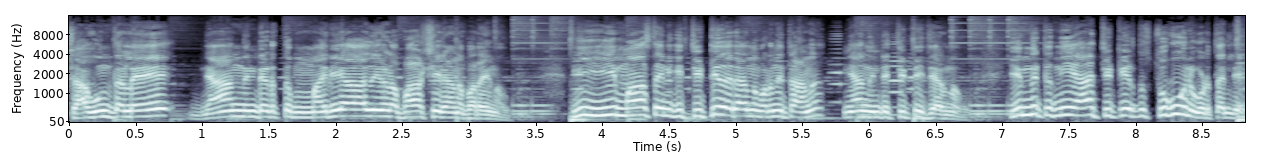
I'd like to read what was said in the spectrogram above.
ശകുന്തളെ ഞാൻ നിന്റെ അടുത്ത് മര്യാദയുടെ ഭാഷയിലാണ് പറയുന്നത്. നീ ഈ മാസം എനിക്ക് ചിട്ടി തരാന്ന് പറഞ്ഞിട്ടാണ് ഞാൻ നിന്റെ ചിട്ടി ചേർന്നത്. എന്നിട്ട് നീ ആ ചിട്ടി എടുത്ത് സുഖുവിന് കൊടുത്തല്ലേ?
